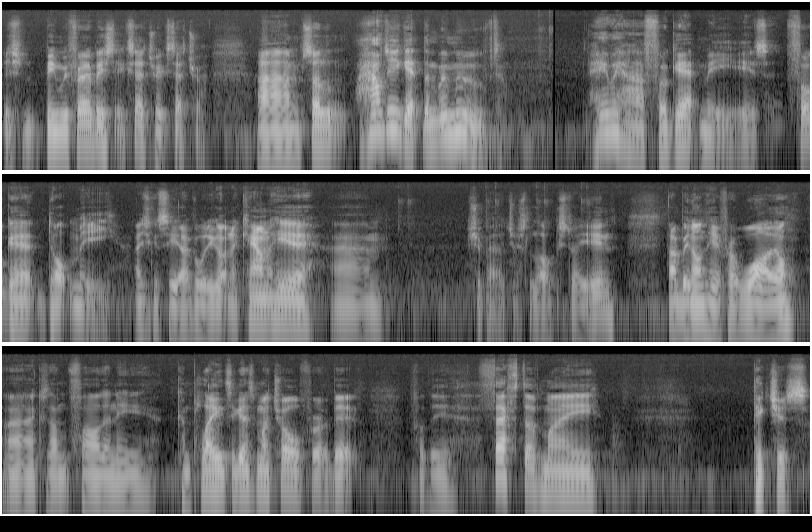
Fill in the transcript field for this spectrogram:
it's been refurbished etc etc um, so how do you get them removed? Here we have forget me. Is forget.me as you can see I've already got an account here. Um, should better just log straight in. I've been on here for a while because uh, I haven't filed any complaints against my troll for a bit for the theft of my pictures.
